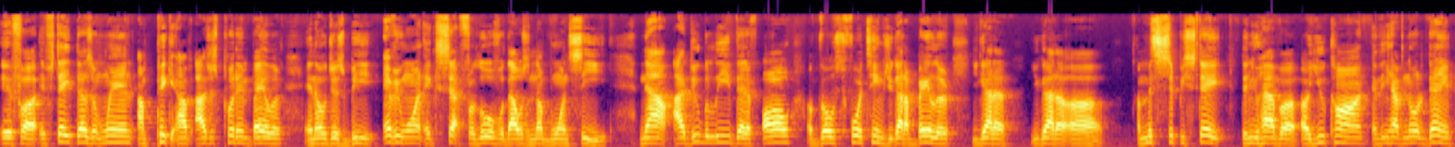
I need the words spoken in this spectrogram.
If uh, if State doesn't win, I'm picking. I, I just put in Baylor, and it'll just be everyone except for Louisville that was the number one seed. Now, I do believe that if all of those four teams, you got a Baylor, you got a you got a uh, a Mississippi State, then you have a, a UConn, and then you have Notre Dame.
